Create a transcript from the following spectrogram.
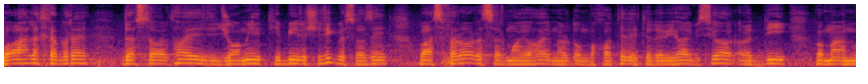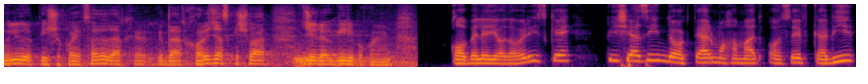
با اهل خبره دستاوردهای جامعه طبی را شریک بسازیم و از فرار سرمایه های مردم به خاطر تداوی های بسیار عادی و معمولی و پیش پای افتاده در خارج از کشور جلوگیری بکنیم. قابل یادآوری است که پیش از این دکتر محمد آصف کبیر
